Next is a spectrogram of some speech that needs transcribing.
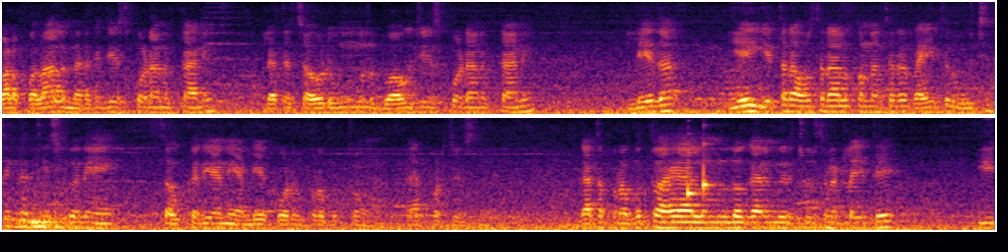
వాళ్ళ పొలాలు మెరక చేసుకోవడానికి కానీ లేదా చౌడు భూములు బాగు చేసుకోవడానికి కానీ లేదా ఏ ఇతర అవసరాలకున్నా సరే రైతులు ఉచితంగా తీసుకునే సౌకర్యాన్ని ఎన్డీఏ కూటమి ప్రభుత్వం ఏర్పాటు చేసింది. గత ప్రభుత్వ హయాంలో కానీ మీరు చూసినట్లయితే ఈ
